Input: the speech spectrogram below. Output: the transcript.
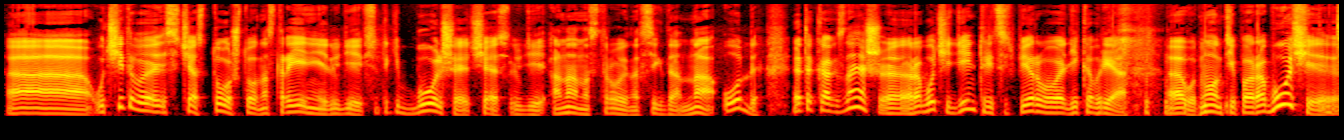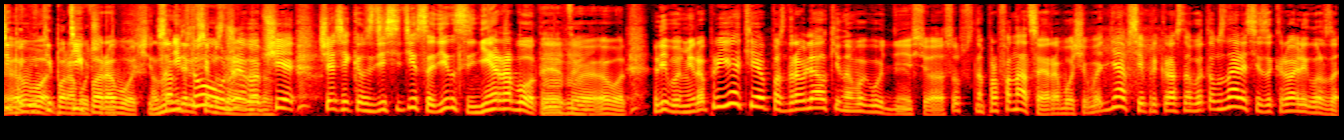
а, учитывая сейчас то, что настроение людей, все-таки большая часть людей, она настроена всегда на отдых, это как, знаешь, э, рабочий день 31 декабря. А, Вот. Ну, он типа рабочий, Типа вот, типа рабочий, да. рабочий. Но деле никто все мы уже знаем, да, да. вообще часиков с 10, с 11 не работает. Э, Вот. Либо мероприятие, поздравлялки новогодние, и все. Собственно, профанация рабочего дня, все прекрасно об этом знали, и закрывали глаза.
